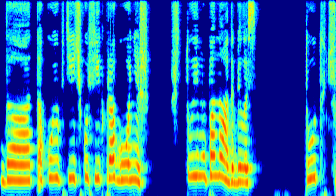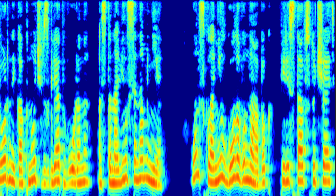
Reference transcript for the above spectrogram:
Да, такую птичку фиг прогонишь. Что ему понадобилось? Тут черный как ночь взгляд ворона остановился на мне. Он склонил голову на бок, перестав стучать,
